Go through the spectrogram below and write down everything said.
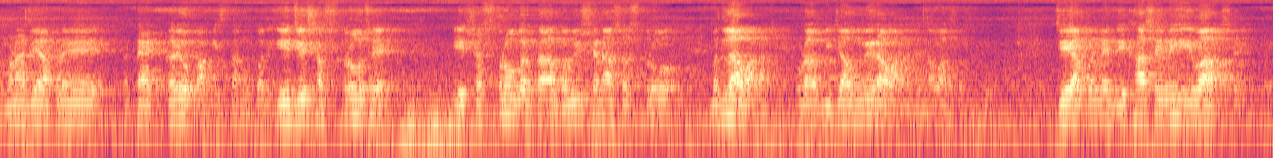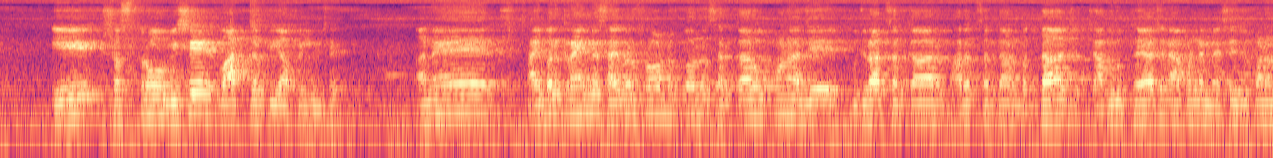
હમણાં જે આપણે અટેક કર્યો પાકિસ્તાન ઉપર, એ જે શસ્ત્રો છે, એ શસ્ત્રો કરતાં ભવિષ્યના શસ્ત્રો બદલાવાના છે. થોડા બીજા ઉમેરાવાના છે નવા શસ્ત્રો. જે આપણને દેખાશે નહીં એવા હશે. એ શસ્ત્રો વિશે વાત કરતી આ ફિલ્મ છે. અને સાયબર ક્રાઇમ ને સાયબર ફ્રોડ પર સરકારો પણ આજે ગુજરાત સરકાર, ભારત સરકાર બધા જ જાગૃત થયા છે ને આપણને મેસેજ પણ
